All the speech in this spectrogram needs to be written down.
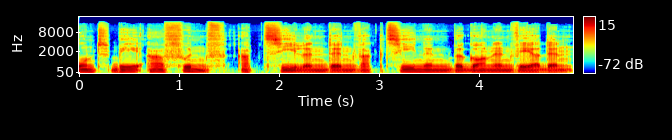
und BA5 abzielenden Vakzinen begonnen werden.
